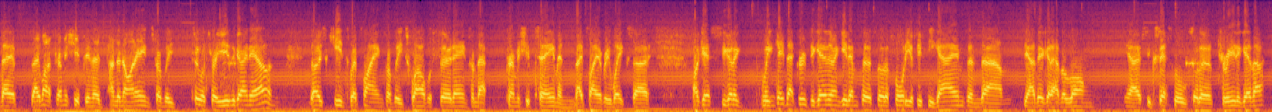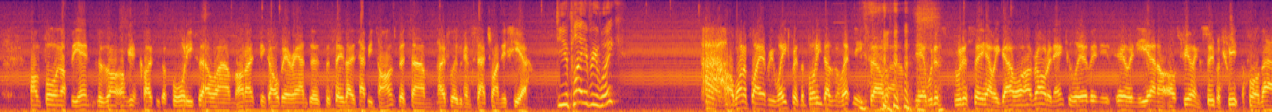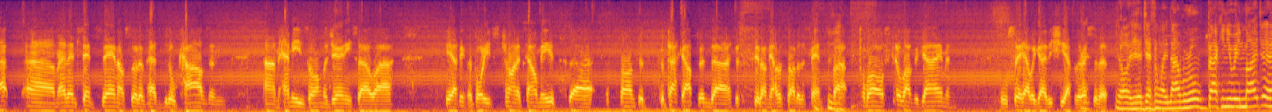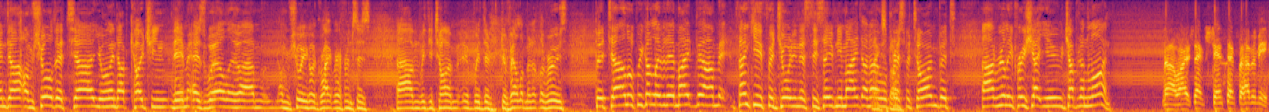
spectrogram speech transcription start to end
they they won a premiership in the under 19s probably two or three years ago now, and those kids we're playing probably 12 or 13 from that premiership team, and they play every week. So I guess you got to we can keep that group together and get them to sort of 40 or 50 games, and um, you know they're going to have a long, you know, successful sort of career together. I'm falling off the end because I'm getting closer to 40, so um, I don't think I'll be around to, to see those happy times. But um, hopefully we can snatch one this year. Do you play every week? I want to play every week, but the body doesn't let me. So um, yeah, we'll just we'll just see how we go. I rolled an ankle early in the, early in the year, and I, I was feeling super fit before that. Um, and then since then, I've sort of had little calves and um, hammies along the journey. So uh, yeah, I think the body's trying to tell me it's, uh, it's time to, to pack up and uh, just sit on the other side of the fence. But well, I still love the game and. We'll see how we go this year for the rest of it. Oh yeah, definitely. No, we're all backing you in, mate, and uh, I'm sure that uh, you'll end up coaching them as well. Um, I'm sure you've got great references um, with your time with the development at the Roos. But uh, look, we've got to leave it there, mate. Um, thank you for joining us this evening, mate. I know Thanks, we're Bob. pressed for time, but I really appreciate you jumping on the line. No worries. Thanks, Jen. Thanks for having me.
